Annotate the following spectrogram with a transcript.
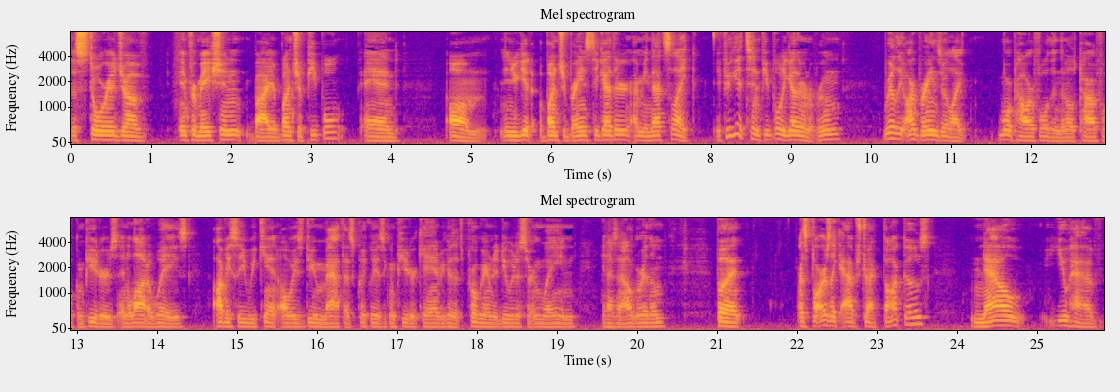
the storage of information by a bunch of people and um, and you get a bunch of brains together, I mean, that's like, if you get 10 people together in a room, really our brains are like more powerful than the most powerful computers in a lot of ways. Obviously, we can't always do math as quickly as a computer can because it's programmed to do it a certain way and it has an algorithm. But as far as like abstract thought goes, now you have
